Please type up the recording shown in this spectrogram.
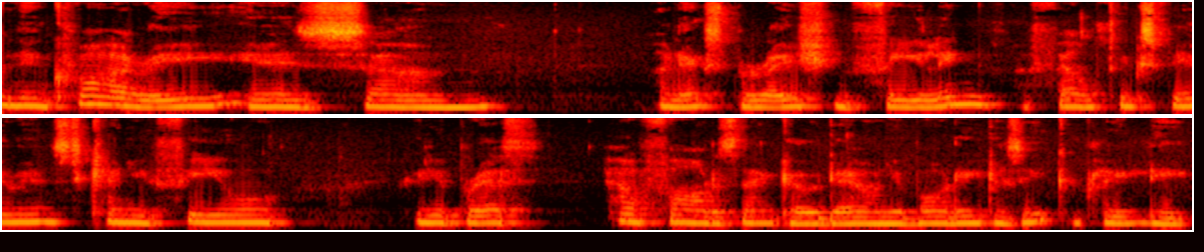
An inquiry is um, an exploration feeling, a felt experience. Can you feel your breath? How far does that go down your body? Does it completely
